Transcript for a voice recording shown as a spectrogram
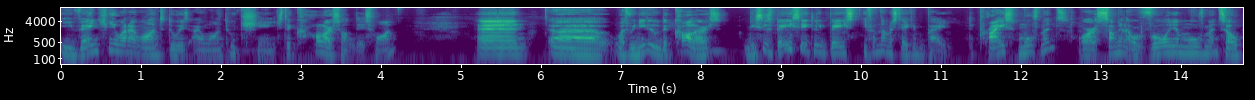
eventually what I want to do is I want to change the colors on this one and uh, what we need to do the colors this is basically based if I'm not mistaken by the price movement or something or volume movement so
